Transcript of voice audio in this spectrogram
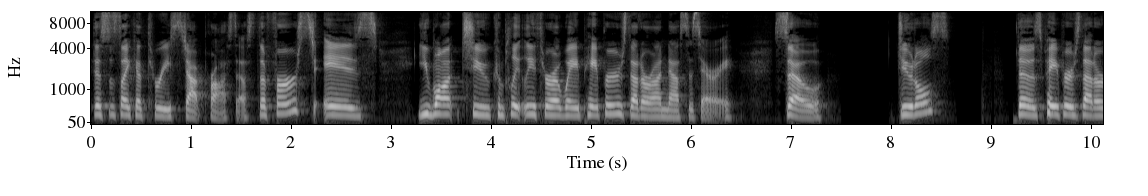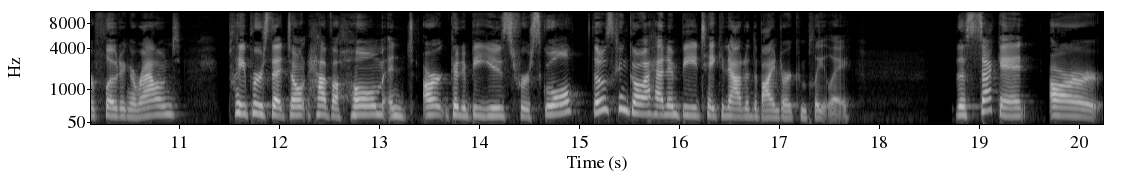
This is like a three step process. The first is you want to completely throw away papers that are unnecessary. So, doodles, those papers that are floating around, papers that don't have a home and aren't going to be used for school, those can go ahead and be taken out of the binder completely. The second are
